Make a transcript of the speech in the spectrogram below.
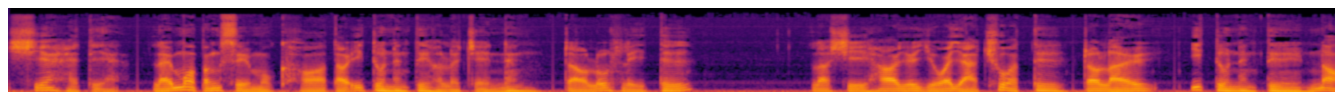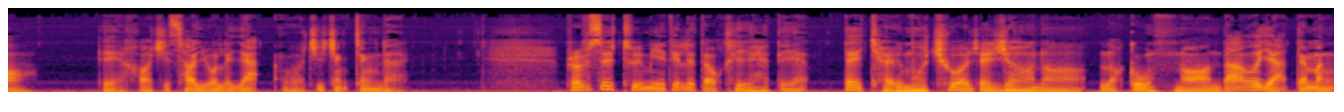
tàu hai tiệt mua bằng sự một kho tàu ít tu nâng tư họ là trẻ nâng tàu lúc lý tư. Là xì họ yo yo ya chua tư tàu lấy ít tu nâng tư nọ để họ chỉ sao yêu là dạ và chỉ chẳng chẳng đời. Professor tụi mi thì lấy tao khi hạt tiệt để chờ mua chua cho do nó, là cô nó đau dạ tới mặn.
